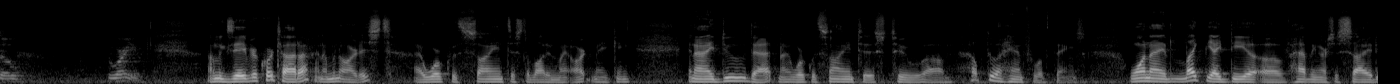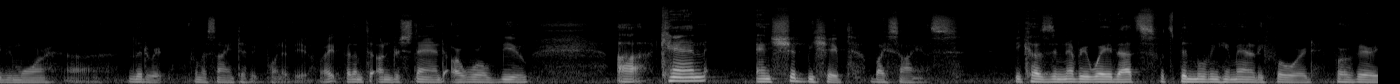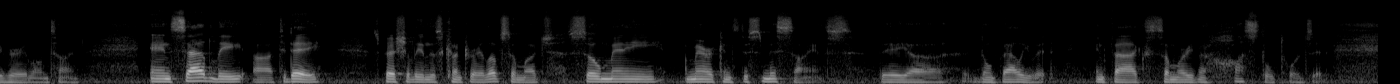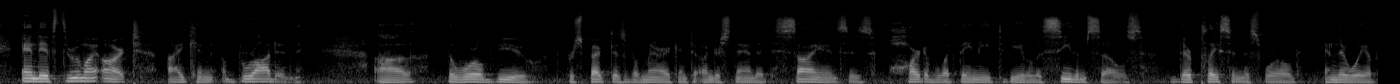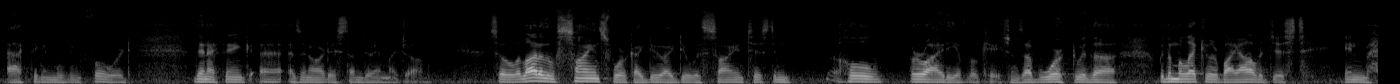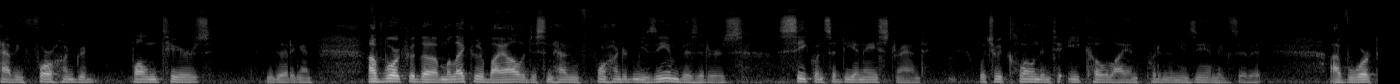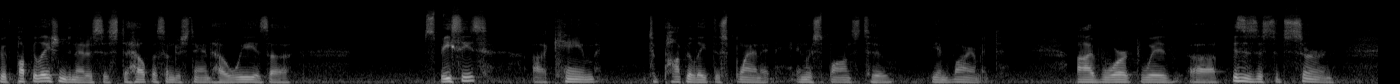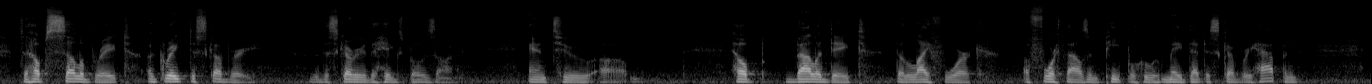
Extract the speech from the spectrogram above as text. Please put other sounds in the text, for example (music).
So, who are you? I'm Xavier Cortada, and I'm an artist. I work with scientists a lot in my art making. And I do that, and I work with scientists to um, help do a handful of things. One, I like the idea of having our society be more uh, literate from a scientific point of view, right? For them to understand our worldview uh, can and should be shaped by science. Because in every way, that's what's been moving humanity forward for a very, very long time. And sadly, uh, today, especially in this country I love so much, so many Americans dismiss science. They uh, don't value it. In fact, some are even hostile towards it. And if through my art I can broaden uh, the worldview, the perspectives of American to understand that science is part of what they need to be able to see themselves, their place in this world, and their way of acting and moving forward, then I think uh, as an artist I'm doing my job. So a lot of the science work I do, I do with scientists in a whole variety of locations. I've worked with a, with a molecular biologist in having 400 volunteers. Let me do that again. I've worked with a molecular biologist in having 400 museum visitors sequence a DNA strand, which we cloned into E. coli and put in a museum exhibit. I've worked with population geneticists to help us understand how we as a species uh, came to populate this planet in response to the environment. I've worked with uh, physicists at CERN to help celebrate a great discovery, the discovery of the Higgs boson, and to um, help validate the life work of 4,000 people who made that discovery happen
